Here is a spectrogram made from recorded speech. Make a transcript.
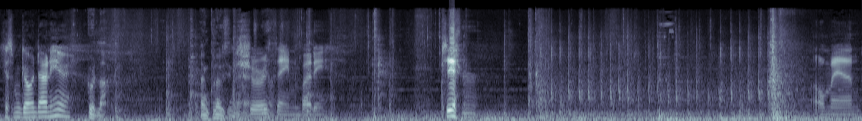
I guess I'm going down here. Good luck. I'm closing the hatch Sure behind. thing, buddy. Yeah. Sure. Oh man.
